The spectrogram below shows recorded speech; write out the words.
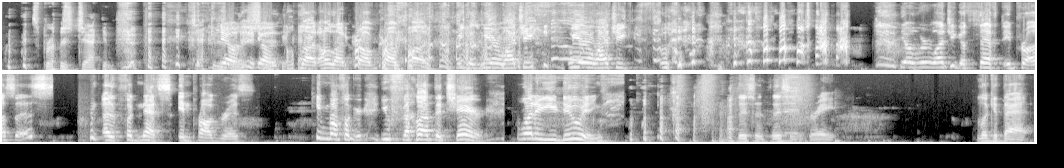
his brother's jacking. jacking his Yo, brother's yo, shit. hold on, hold on, Krum, Krum, pause, because we are watching, we are watching. yo, we're watching a theft in process, a finesse in progress. You motherfucker, you fell out the chair. What are you doing? This is this is great. Look at that.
